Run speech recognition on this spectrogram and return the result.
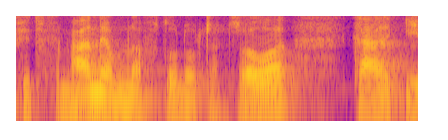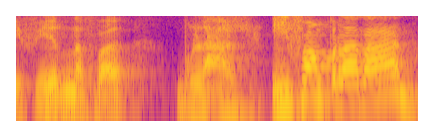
fitovinany amina fotoana ohatran'izao ka heverina fa mbola azo ifampiraharahana?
